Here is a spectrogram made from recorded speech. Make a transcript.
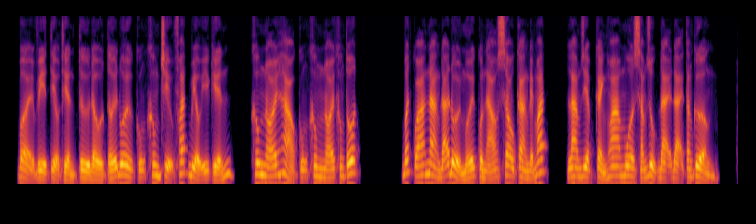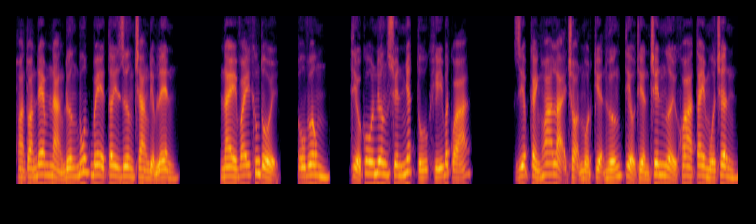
bởi vì Tiểu Thiền từ đầu tới đuôi cũng không chịu phát biểu ý kiến, không nói hảo cũng không nói không tốt. Bất quá nàng đã đổi mới quần áo sau càng đẹp mắt, làm Diệp Cảnh Hoa mua sắm dục đại đại tăng cường, hoàn toàn đem nàng đương bút bê Tây Dương trang điểm lên. Này vay không tồi, ô vông, tiểu cô nương xuyên nhất tú khí bất quá. Diệp Cảnh Hoa lại chọn một kiện hướng tiểu thiền trên người khoa tay múa chân,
